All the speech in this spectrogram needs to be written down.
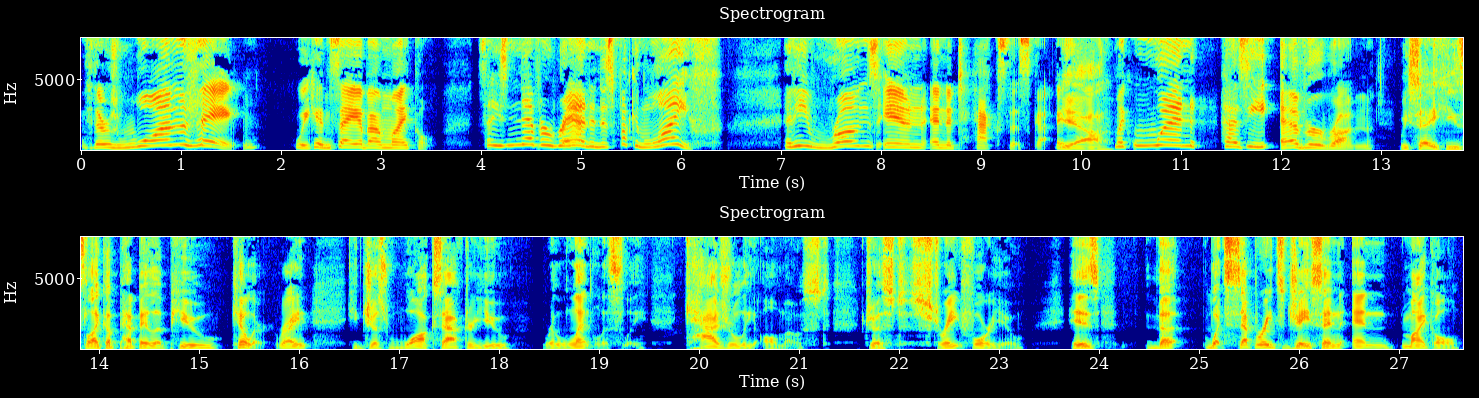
if there's one thing we can say about michael it's that he's never ran in his fucking life and he runs in and attacks this guy Yeah. like when has he ever run we say he's like a Pepe Le Pew killer, right? He just walks after you relentlessly, casually almost, just straight for you. His the what separates Jason and Michael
